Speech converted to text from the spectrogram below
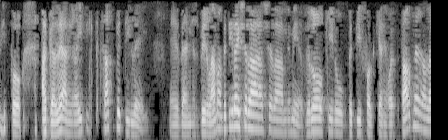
אני פה אגלה, אני ראיתי קצת ב delay. אה, ואני אסביר למה. ב delay של, של הממיר, זה לא כאילו ב default כי אני רואה פרטנר, אלא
